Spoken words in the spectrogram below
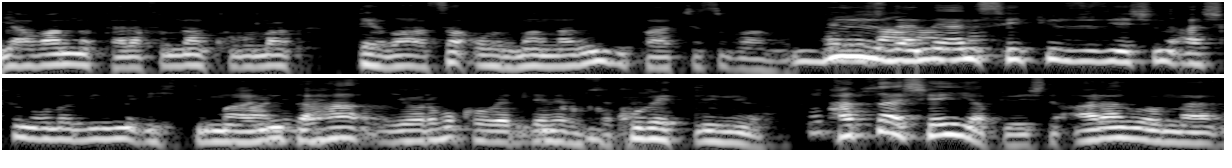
Yavanna tarafından kurulan devasa ormanların bir parçası Fangorn. Bu Evet, yüzden de yani 800 yaşını aşkın olabilme ihtimali Yani daha yorumu kuvvetlenir bu sefer. kuvvetleniyor. Hiçbir Hatta şey yapıyor işte Aragorn'la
